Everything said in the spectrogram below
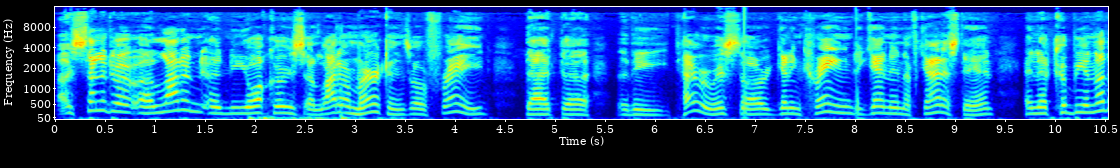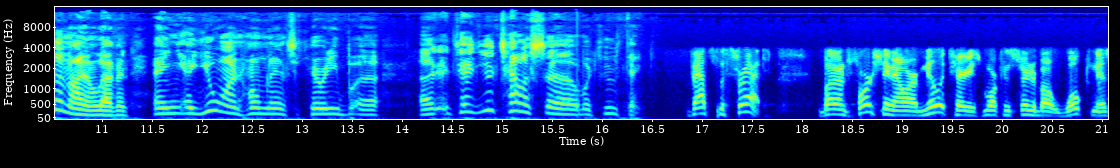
Uh, Senator, a lot of uh, New Yorkers, a lot of Americans are afraid that uh, the terrorists are getting trained again in Afghanistan, and there could be another 9/11. And uh, you on Homeland Security, you tell us what you think that's the threat. But unfortunately, now our military is more concerned about wokeness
